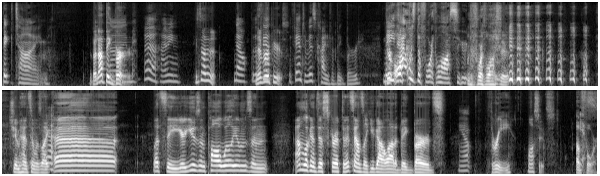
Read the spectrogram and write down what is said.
Big time. but not Big Bird. Yeah, I mean, He's not in it. no. But the Never Phan- appears. The Phantom is kind of a big bird. They're Maybe all that was the fourth lawsuit. The fourth lawsuit. Jim Henson was like, uh, let's see, you're using Paul Williams, and I'm looking at this script, and it sounds like you got a lot of big birds. yep. Three lawsuits of yes. four.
